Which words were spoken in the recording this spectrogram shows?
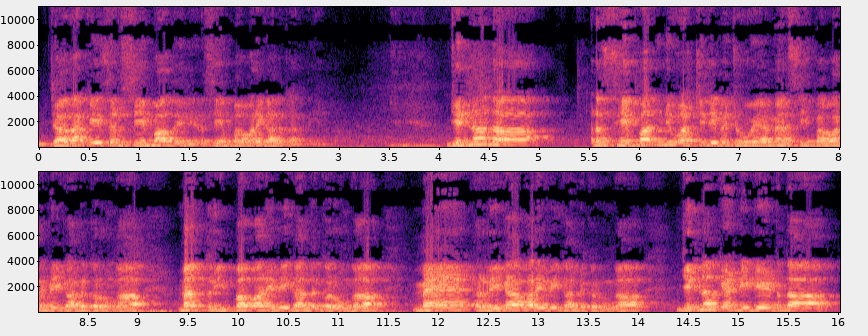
ਜ਼ਿਆਦਾ ਕੇਸ ਰਸੇਬਾ ਦੇ ਨੇ, ਰਸੇਬਾ ਬਾਰੇ ਗੱਲ ਕਰਦੇ ਹਾਂ। ਜਿਨ੍ਹਾਂ ਦਾ ਰਸੇਬਾ ਯੂਨੀਵਰਸਿਟੀ ਦੇ ਵਿੱਚ ਹੋਇਆ, ਮੈਂ ਰਸੇਬਾ ਬਾਰੇ ਵੀ ਗੱਲ ਕਰੂੰਗਾ, ਮੈਂ ਤਰੀਬਾ ਬਾਰੇ ਵੀ ਗੱਲ ਕਰੂੰਗਾ, ਮੈਂ ਰਿਗਾ ਬਾਰੇ ਵੀ ਗੱਲ ਕਰੂੰਗਾ, ਜਿਨ੍ਹਾਂ ਕੈਂਡੀਡੇਟ ਦਾ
